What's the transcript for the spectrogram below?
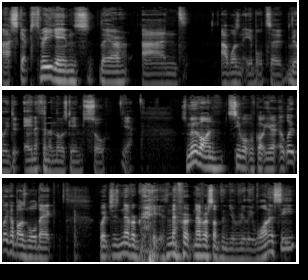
I skipped three games there, and I wasn't able to really do anything in those games. So yeah, let's move on. See what we've got here. It looked like a Buzzwole deck, which is never great. It's never never something you really want to see.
